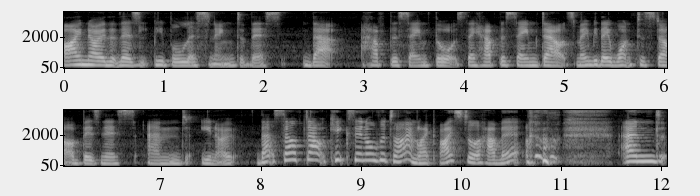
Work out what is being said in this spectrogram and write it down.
I know that there's people listening to this that have the same thoughts they have the same doubts. Maybe they want to start a business and you know that self-doubt kicks in all the time. Like i still have it. And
